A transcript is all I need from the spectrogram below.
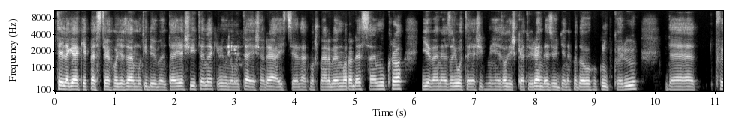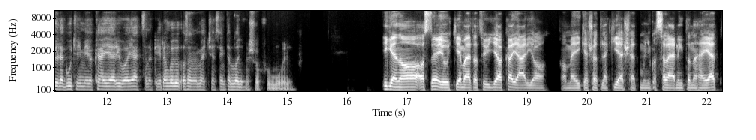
tényleg elképesztő, hogy az elmúlt időben teljesítenek. Én gondolom, hogy teljesen reális cél lehet most már ebben maradás számukra. Nyilván ez a jó teljesítményhez az is kell, hogy rendeződjenek a dolgok a klub körül, de főleg úgy, hogy még a Cagliari-val játszanak egy rangodót, azon a meccsen szerintem nagyon sok fog múlni. Igen, a, azt nagyon jó, hogy kiemelted, hogy ugye a Cagliari, amelyik esetleg kieshet mondjuk a Salernitana helyett,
